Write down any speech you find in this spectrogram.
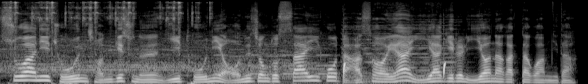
수완이 좋은 전기수는 이 돈이 어느 정도 쌓이고 나서야 이야기를 이어나갔다고 합니다.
